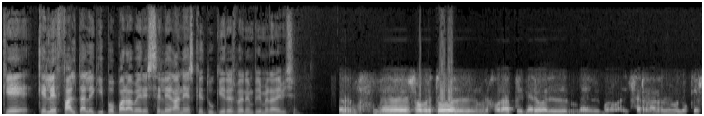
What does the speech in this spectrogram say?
¿qué, ¿qué le falta al equipo para ver ese Leganés que tú quieres ver en Primera División? Eh, sobre todo el mejorar primero el, bueno el cerrar lo que es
